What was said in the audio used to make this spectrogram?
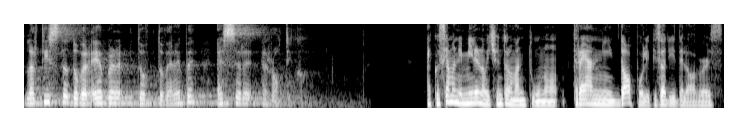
L'artista dovrebbe, dov- dovrebbe essere erotico. Ecco, siamo nel 1991, tre anni dopo l'episodio di The Lovers.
